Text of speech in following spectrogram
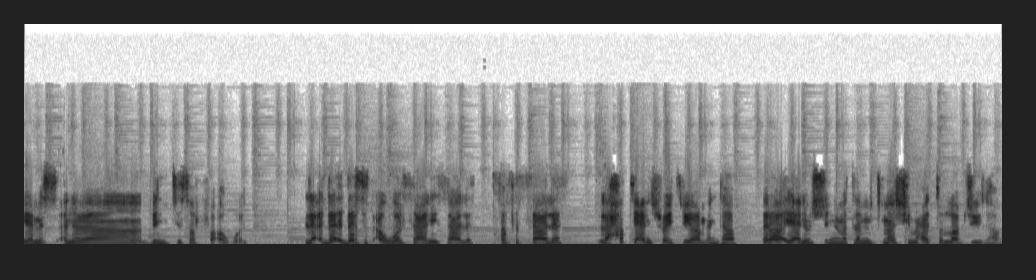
يا مس أنا بنتي صف أول. لا درست أول ثاني ثالث. الصف الثالث لاحظت يعني شوية ريام عندها يعني مش إني مثلا متماشي مع الطلاب جيلها.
